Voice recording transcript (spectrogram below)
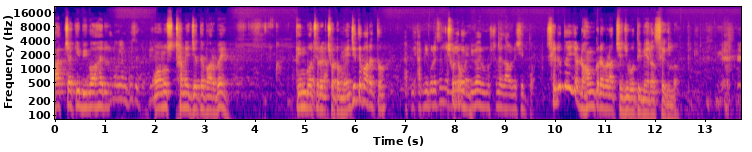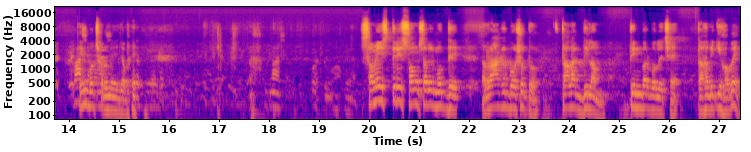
বাচ্চা কি বিবাহের অনুষ্ঠানে যেতে পারবে? তিন বছরের ছোট মেয়ে যেতে পারে তো। আপনি আপনি বলেছেন ছোট মেয়ে। বিবাহের অনুষ্ঠানে যাওয়া নিষিদ্ধ। সেটা তো এই যে ঢং করে বেড়াচ্ছে যুবতী মেয়েরা সেগুলো। তিন বছর মেয়ে যাবে। স্বামী স্ত্রীর সংসারের মধ্যে রাগ বশত তালাক দিলাম, তিনবার বলেছে। তাহলে কি হবে?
